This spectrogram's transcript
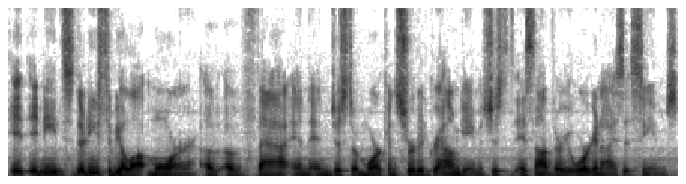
it, it, needs there needs to be a lot more of, of that and, and just a more concerted ground game. It's just it's not very organized. It seems.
